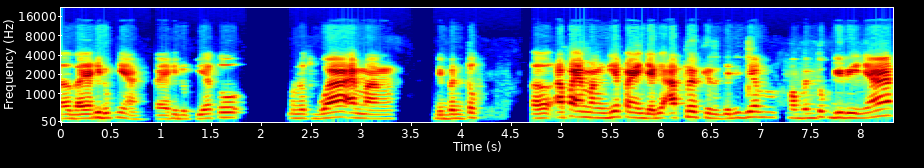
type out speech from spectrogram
uh, gaya hidupnya. Gaya hidup dia tuh menurut gue emang dibentuk uh, apa emang dia pengen jadi atlet gitu. Jadi dia membentuk dirinya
